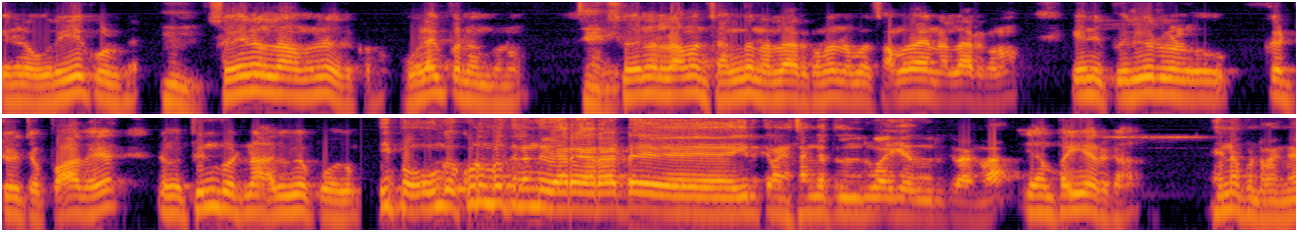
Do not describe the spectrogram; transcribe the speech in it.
என்னோட ஒரே கொள்கை. சுயநலம் இல்லாமல் இருக்கணும். உழைப்பை நம்பணும். சரி. சுயநலம் இல்லாமல் சங்கம் நல்லா இருக்கணும் நம்ம சமுதாயம் நல்லா இருக்கணும். இனி பெரியவர்கள் கட்டி வச்ச பாதையை நம்ம பின்பற்றினா அதுவே போதும். இப்போ உங்க குடும்பத்துல இருந்து வேற யாராட்டு இருக்கிறாங்க? சங்கத்துல நிர்வாகி எதுவும் இருக்கிறாங்களா? என் பையன் இருக்கான். என்ன பண்றாங்க?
